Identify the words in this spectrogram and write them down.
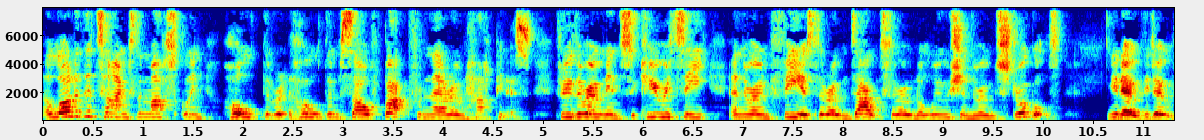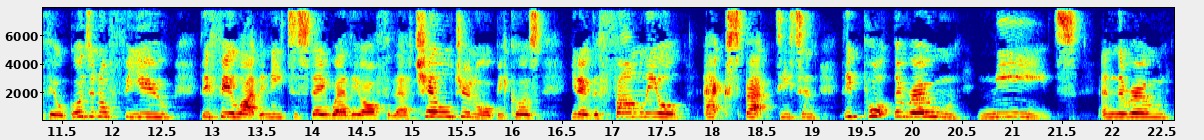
a lot of the times the masculine hold the, hold themselves back from their own happiness through their own insecurity and their own fears, their own doubts, their own illusion, their own struggles. You know, they don't feel good enough for you. They feel like they need to stay where they are for their children or because, you know, the family will expect it and they put their own needs and their own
